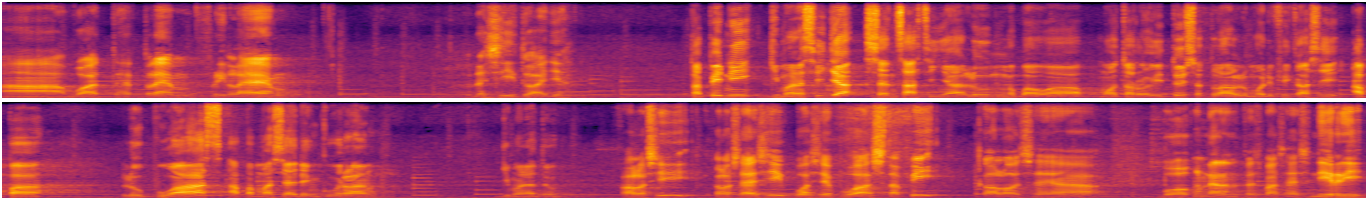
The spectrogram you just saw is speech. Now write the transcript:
ah, buat headlamp, free lamp. Udah sih itu aja. Tapi ini gimana sih Ja sensasinya lu ngebawa motor lu itu setelah lu modifikasi apa lu puas apa masih ada yang kurang? Gimana tuh? Kalau sih, kalau saya sih puas ya puas. Tapi kalau saya bawa kendaraan Vespa saya sendiri,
